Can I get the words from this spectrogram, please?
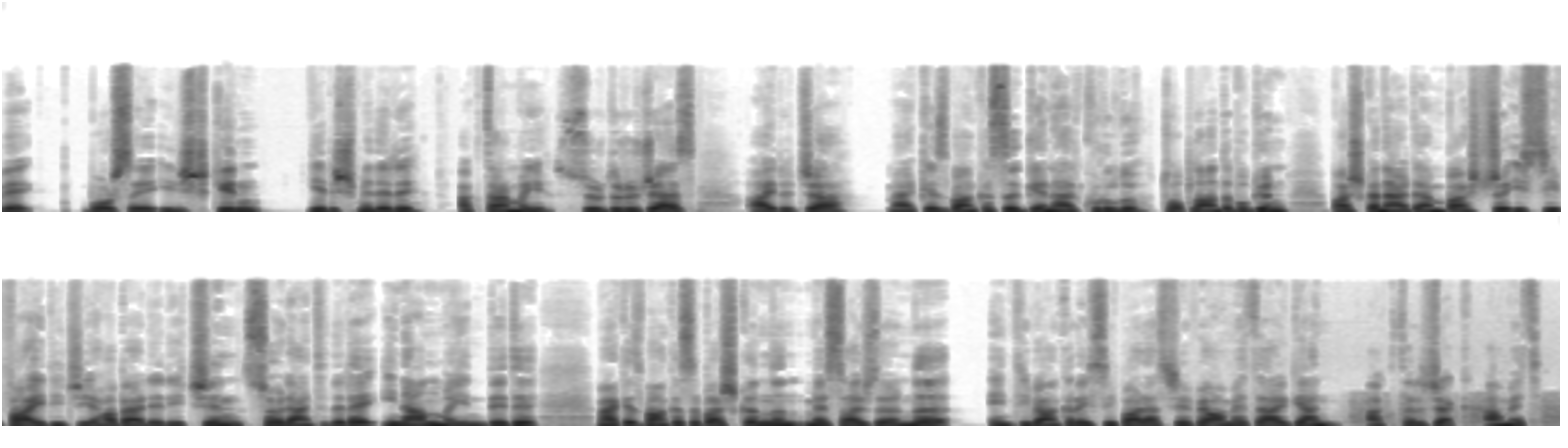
ve borsaya ilişkin gelişmeleri aktarmayı sürdüreceğiz. Ayrıca Merkez Bankası Genel Kurulu toplandı bugün. Başkan Erdem Başçı istifa edeceği haberleri için söylentilere inanmayın dedi. Merkez Bankası Başkanı'nın mesajlarını NTV Ankara İstihbarat Şefi Ahmet Ergen aktaracak. Ahmet.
